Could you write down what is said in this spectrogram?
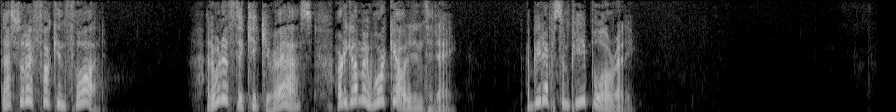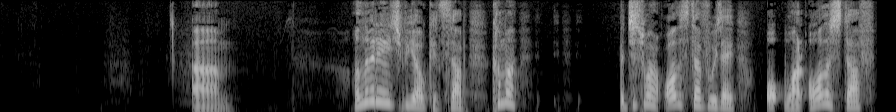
That's what I fucking thought. I don't have to kick your ass. I already got my workout in today. I beat up some people already. Um, unlimited HBO can stop. Come on, I just want all the stuff we say. Want all the stuff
